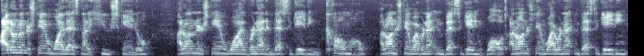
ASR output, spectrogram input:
I don't understand why that's not a huge scandal. I don't understand why we're not investigating Cuomo. I don't understand why we're not investigating Walz. I don't understand why we're not investigating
